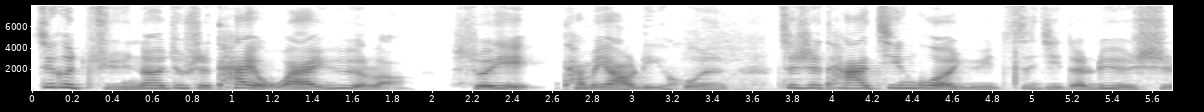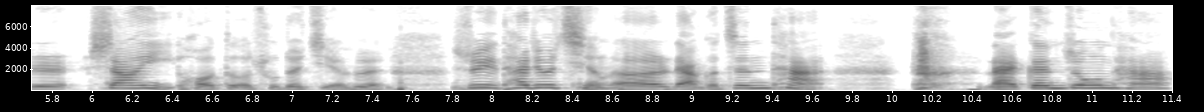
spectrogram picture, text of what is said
这个局呢就是他有外遇了。所以他们要离婚，这是他经过与自己的律师商议以后得出的结论。所以他就请了两个侦探 来跟踪他，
